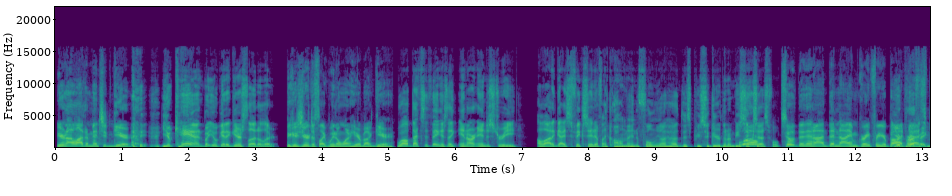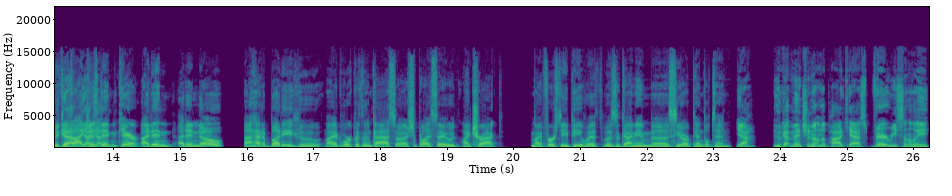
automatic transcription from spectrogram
You're not allowed to mention gear you can, but you'll get a gear slut alert. because you're just like, we don't want to hear about gear. Well, that's the thing is like in our industry, a lot of guys fixate of like, oh man, if only I had this piece of gear, then I'd be Well, successful. So then I then I am great for your podcast because Yeah, I yeah, just yeah. didn't care. I didn't I didn't know. I had a buddy who I had worked with in the past, so I should probably say I tracked my first EP with was a guy named uh, C.R. Pendleton. Yeah. Who got mentioned on the podcast very recently.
